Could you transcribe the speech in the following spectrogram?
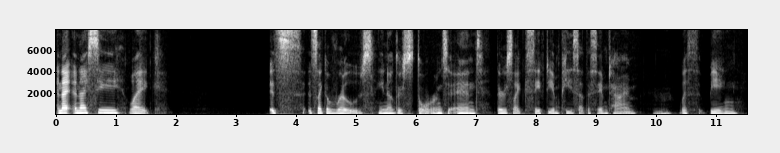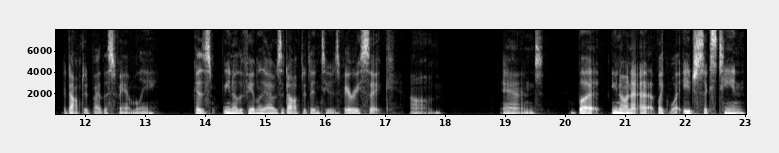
and I and I see like it's it's like a rose, you know. There's thorns and there's like safety and peace at the same time mm. with being adopted by this family, because you know the family that I was adopted into is very sick, um, and but you know, and at, at like what age sixteen,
